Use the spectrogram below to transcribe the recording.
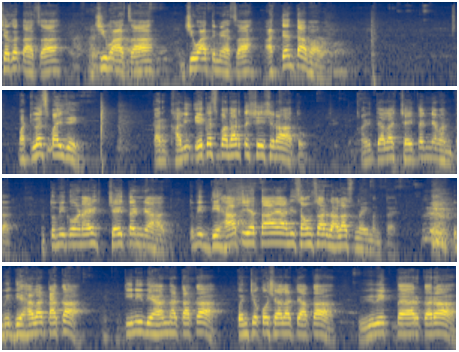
जगताचा जीवाचा जीवात्म्याचा अत्यंत अभाव आहे. पटलंच पाहिजे. कारण खाली एकच पदार्थ शेष राहतो. आणि त्याला चैतन्य म्हणतात. तुम्ही कोण आहे? चैतन्य आहात. तुम्ही देहात येताय आणि संसार झालाच नाही म्हणताय. तुम्ही देहाला टाका. तिन्ही देहांना टाका. पंचकोशाला टाका. विवेक तयार करा.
